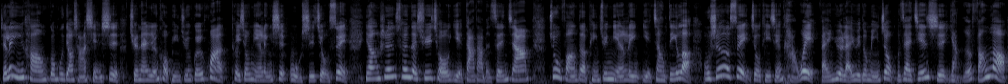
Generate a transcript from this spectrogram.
人类银行公布调查显示，全男人口平均规划退休年龄是五十九岁，养生村的需求也大大的增加，住房的平均年龄也降低了，五十二岁就提前卡位。反映越来越多民众不再坚持养儿防老，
